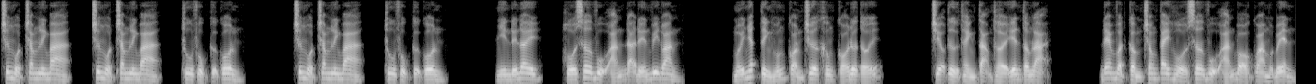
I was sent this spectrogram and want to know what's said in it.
Chương một trăm linh ba, chương một trăm linh ba thu phục cự côn. Chương một trăm linh ba, thu phục cự côn. Nhìn đến đây, hồ sơ vụ án đã đến vi đoan. Mới nhất tình huống còn chưa không có đưa tới. Triệu tử thành tạm thời yên tâm lại, đem vật cầm trong tay hồ sơ vụ án bỏ qua một bên.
